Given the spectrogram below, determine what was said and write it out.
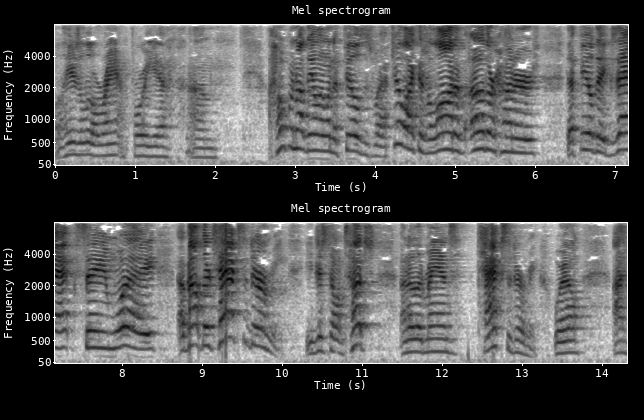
Well, here's a little rant for you. Um, I hope I'm not the only one that feels this way. I feel like there's a lot of other hunters that feel the exact same way about their taxidermy. You just don't touch another man's taxidermy. Well, I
